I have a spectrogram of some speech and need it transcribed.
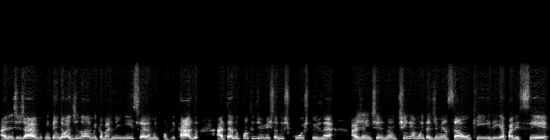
a gente já entendeu a dinâmica, mas no início era muito complicado, até do ponto de vista dos custos, né? A gente não tinha muita dimensão o que iria aparecer,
